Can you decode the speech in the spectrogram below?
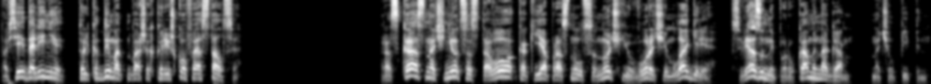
по всей долине только дым от ваших корешков и остался». Рассказ начнется с того, как я проснулся ночью в орочьем лагере связанный по рукам и ногам», — начал Пиппин.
